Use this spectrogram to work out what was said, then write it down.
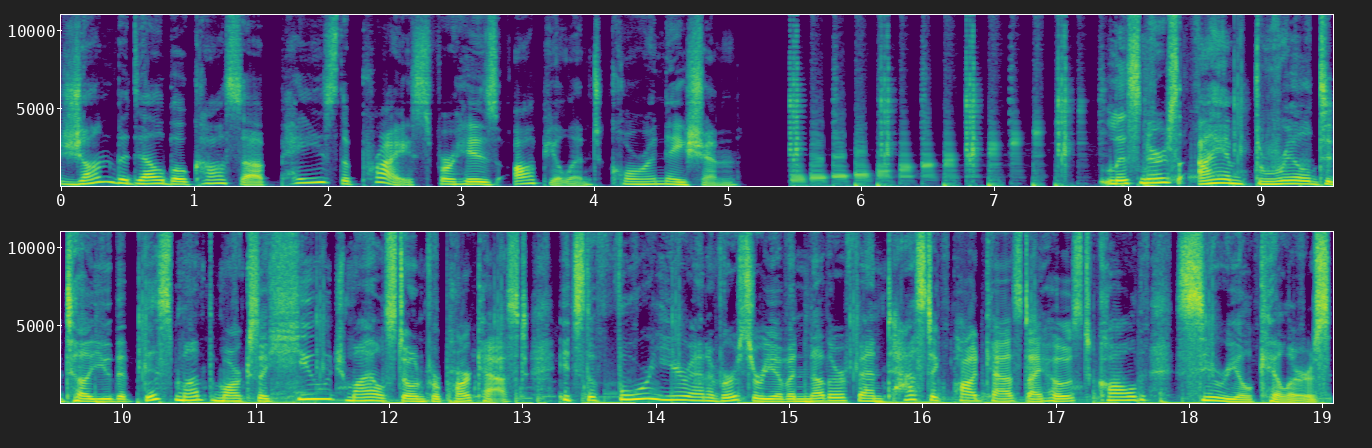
Jean Bedel Bokassa pays the price for his opulent coronation. Listeners, I am thrilled to tell you that this month marks a huge milestone for Parcast. It's the four year anniversary of another fantastic podcast I host called Serial Killers.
